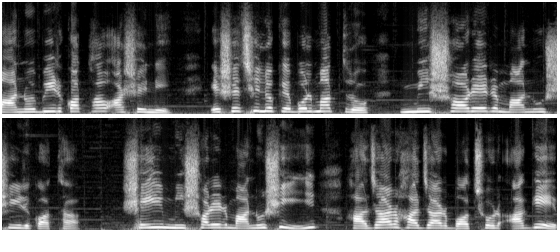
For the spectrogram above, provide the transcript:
মানবীর কথাও আসেনি। এসেছিল কেবলমাত্র মিশরের মানুষীর কথা। সেই মিশরের মানুষই হাজার হাজার বছর আগে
